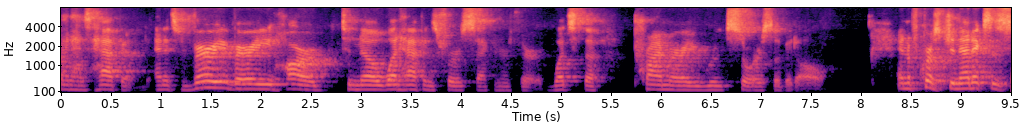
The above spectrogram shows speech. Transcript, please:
that has happened. And it's very, very hard to know what happens first, second, or third. What's the primary root source of it all? And of course, genetics is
